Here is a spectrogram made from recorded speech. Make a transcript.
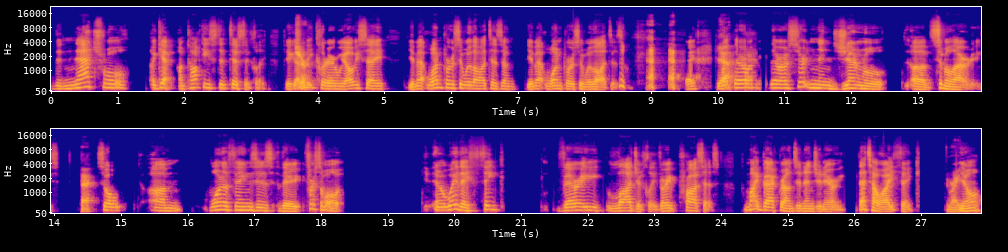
the natural again, I'm talking statistically. You got to sure. be clear. We always say you met one person with autism, you met one person with autism. Okay? yeah. But there are there are certain in general uh, similarities. Okay. So um, one of the things is they first of all, in a way, they think very logically, very process. My background's in engineering. That's how I think. Right. You know,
